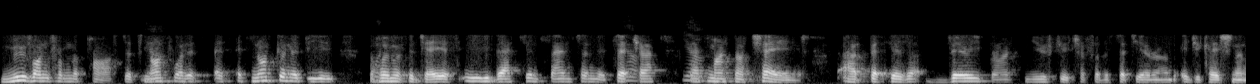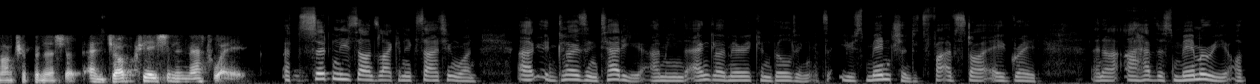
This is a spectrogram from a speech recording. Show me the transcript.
move on from the past. It's yeah. not what it, it, it's not going to be the home of the JSE, that's in Sandton, etc. Yeah. Yeah. That might not change. Uh, but there's a very bright new future for the city around education and entrepreneurship and job creation in that way. It certainly sounds like an exciting one. Uh, in closing, Taddy, I mean, the Anglo American building, you mentioned it's five star A grade. And I, I, have this memory of,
